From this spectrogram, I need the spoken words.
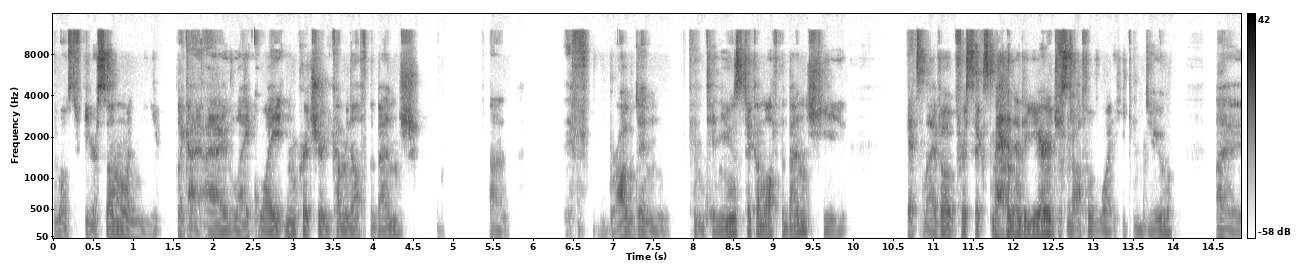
the most fearsome when you like, I I like White and Pritchard coming off the bench. Uh, if Brogdon continues to come off the bench, he gets my vote for six man of the year just off of what he can do. Uh,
